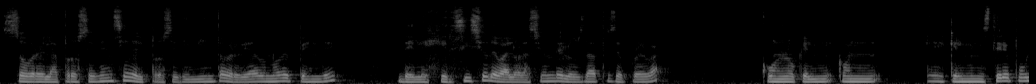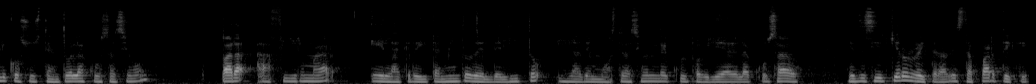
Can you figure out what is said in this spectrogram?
sobre la procedencia del procedimiento abreviado no depende del ejercicio de valoración de los datos de prueba con lo que el, con, eh, que el Ministerio Público sustentó la acusación para afirmar el acreditamiento del delito y la demostración de culpabilidad del acusado. Es decir, quiero reiterar esta parte que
